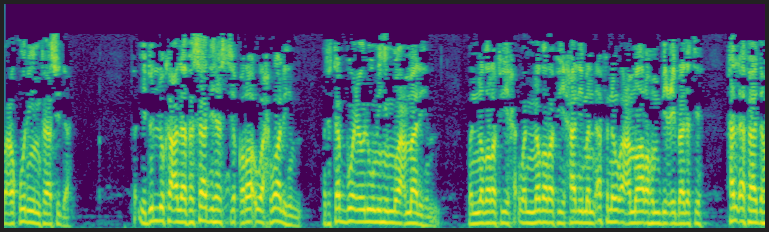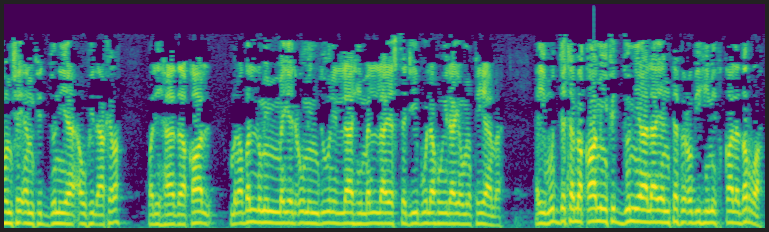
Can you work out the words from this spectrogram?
وعقولهم فاسدة. يدلك على فسادها استقراء أحوالهم وتتبع علومهم وأعمالهم. والنظر في والنظر في حال من أفنوا أعمارهم بعبادته هل أفادهم شيئا في الدنيا أو في الآخرة؟ ولهذا قال من أضل ممن يدعو من دون الله من لا يستجيب له إلى يوم القيامة. أي مدة مقام في الدنيا لا ينتفع به مثقال ذرة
